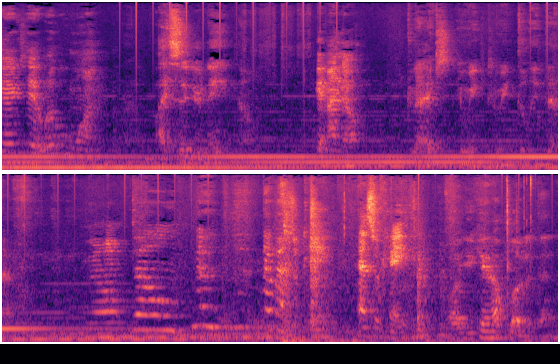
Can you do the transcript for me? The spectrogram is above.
Out? We're here change at level one. I said your name, though. Yeah, I know. Can I actually, can we, can we delete that? No, no, no, no, that's okay. That's okay. Well, you can't upload it then.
